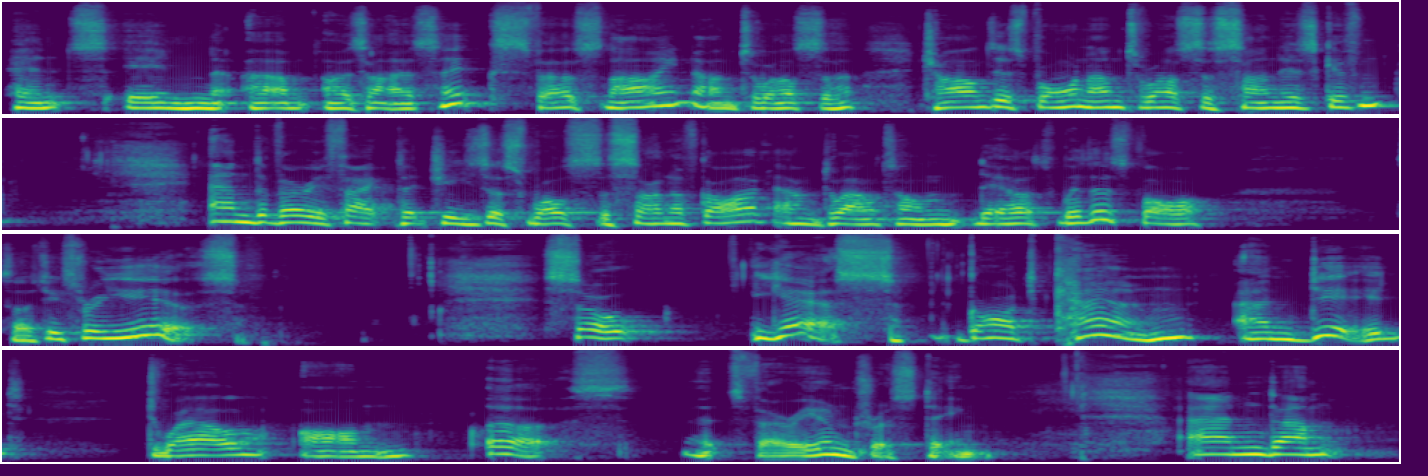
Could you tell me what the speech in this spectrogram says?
Hence, in um, Isaiah 6, verse 9, unto us a child is born, unto us a son is given and the very fact that Jesus was the Son of God and dwelt on the earth with us for 33 years. So, yes, God can and did dwell on earth. It's very interesting. And um,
